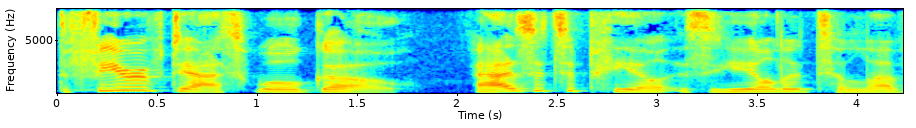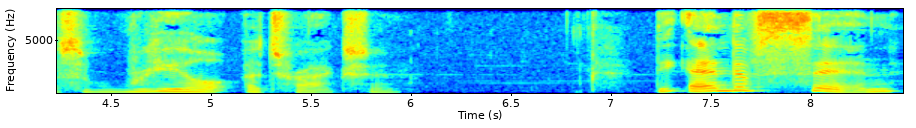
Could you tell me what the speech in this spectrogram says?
The fear of death will go as its appeal is yielded to love's real attraction. The end of sin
